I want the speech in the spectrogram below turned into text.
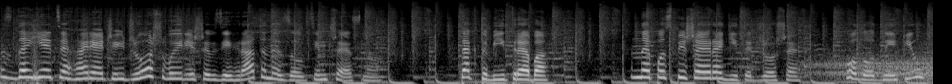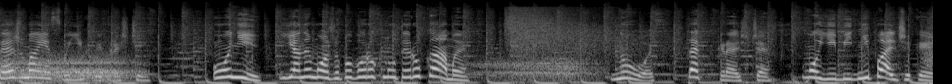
Здається, гарячий Джош вирішив зіграти не зовсім чесно. так тобі й треба. Не поспішай радіти, Джоше. Холодний філ теж має свої хитрощі. О, ні, я не можу поворухнути руками. Ну ось, так краще. Мої бідні пальчики.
